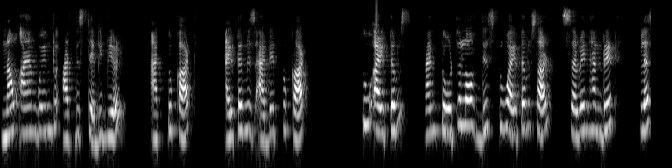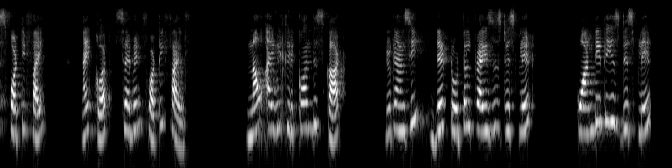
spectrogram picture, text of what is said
Now I am going to add this teddy bear, add to cart. Item is added to cart. Two items and total of these two items are 700 plus 45 I got 745. Now I will click on this cart. You can see their total price is displayed, quantity is displayed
